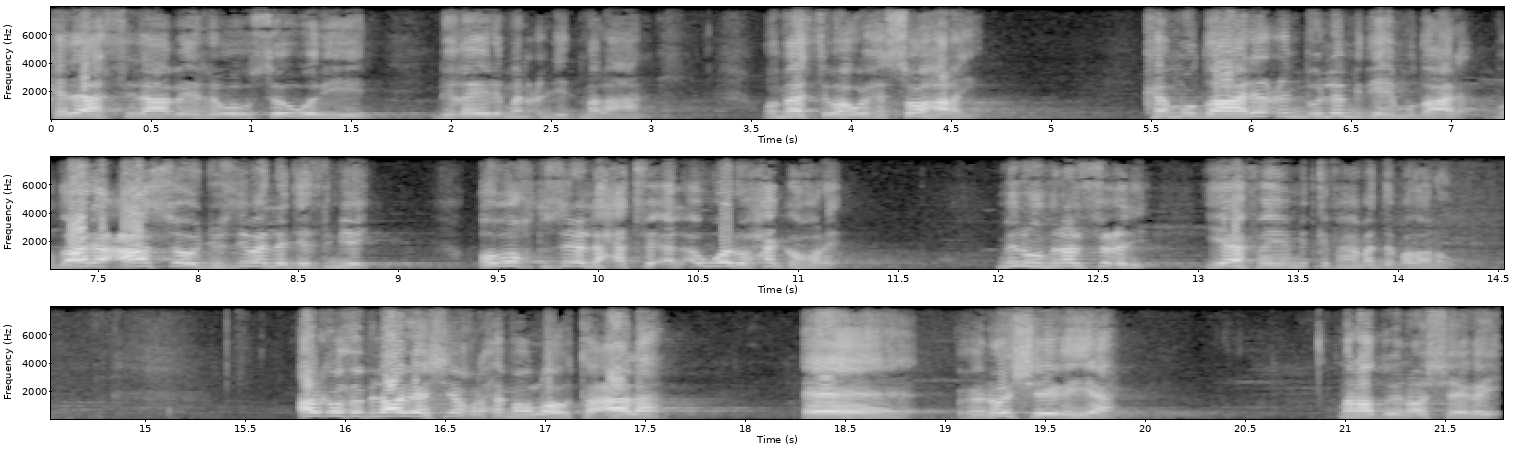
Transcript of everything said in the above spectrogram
kadaa sidaabay rawow soo wariyeen bigayri mancin did ma lahan wamaa siwaahu wixii soo haray ka mudaaricin buu la mid yahay mudaaric mudaaricaasoo juzima la jasmiyey oo waktu sila la xadfay alawalu xagga hore minhu min alficli. Yaa fahima midka fahmada badanow. Halkan wuxuu bilaabaya sheekhu raximah اllahu tacaala wuxuu inoo sheegayaa mar hadduu inoo sheegay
